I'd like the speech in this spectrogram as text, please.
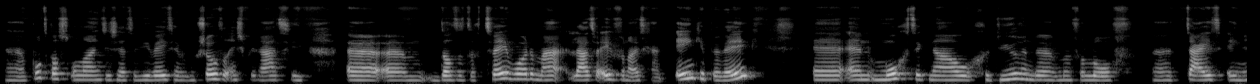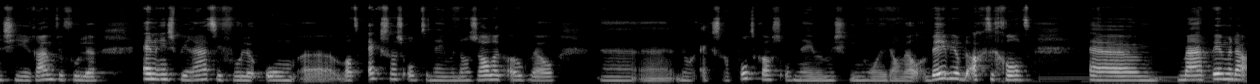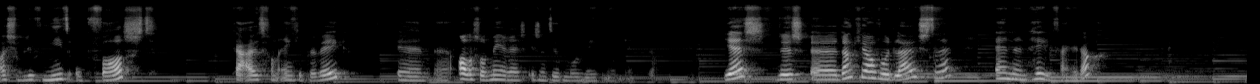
uh, een podcast online te zetten. Wie weet heb ik nog zoveel inspiratie um, dat het er twee worden. Maar laten we even vanuit gaan één keer per week. en mocht ik nou gedurende mijn verlof uh, tijd, energie, ruimte voelen en inspiratie voelen om uh, wat extra's op te nemen, dan zal ik ook wel uh, nog extra podcast opnemen. Misschien hoor je dan wel een baby op de achtergrond. Um, maar pin me daar alsjeblieft niet op vast. Ga uit van één keer per week. En alles wat meer is, is natuurlijk mooi meegenomen, denk ik dan. Yes, dus dankjewel voor het luisteren en een hele fijne dag.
